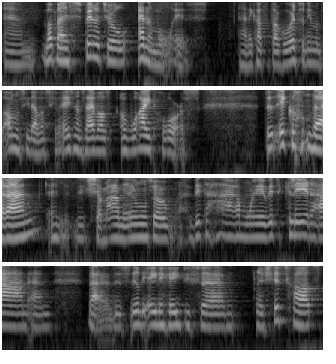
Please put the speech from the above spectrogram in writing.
um, wat mijn spiritual animal is. En ik had het al gehoord van iemand anders die daar was geweest. En zij was a white horse... Dus ik kom daaraan en die shamanen helemaal zo witte haren, mooie witte kleren aan. En nou, dus heel die energetische uh, shifts gehad.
